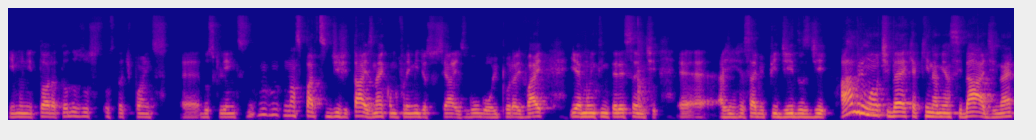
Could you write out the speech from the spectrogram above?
e monitora todos os, os touchpoints é, dos clientes nas partes digitais, né? Como falei, mídias sociais, Google e por aí vai. E é muito interessante. É, a gente recebe pedidos de abre um Outback aqui na minha cidade, né?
